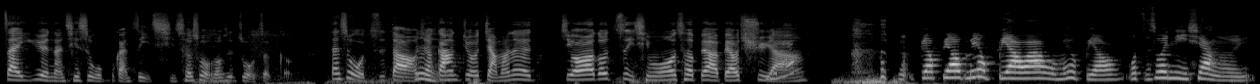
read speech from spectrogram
在越南其实我不敢自己骑车，所以我都是做这个。但是我知道，像刚刚就讲嘛，那个吉娃娃都自己骑摩托车飙来飙去啊。嗯 飙飙没有标啊，我没有标，我只是会逆向而已。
